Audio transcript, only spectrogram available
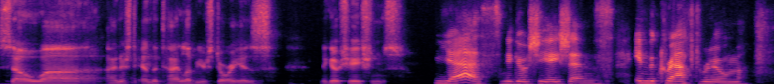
so uh, I understand the title of your story is Negotiations. Yes, negotiations in the craft room.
